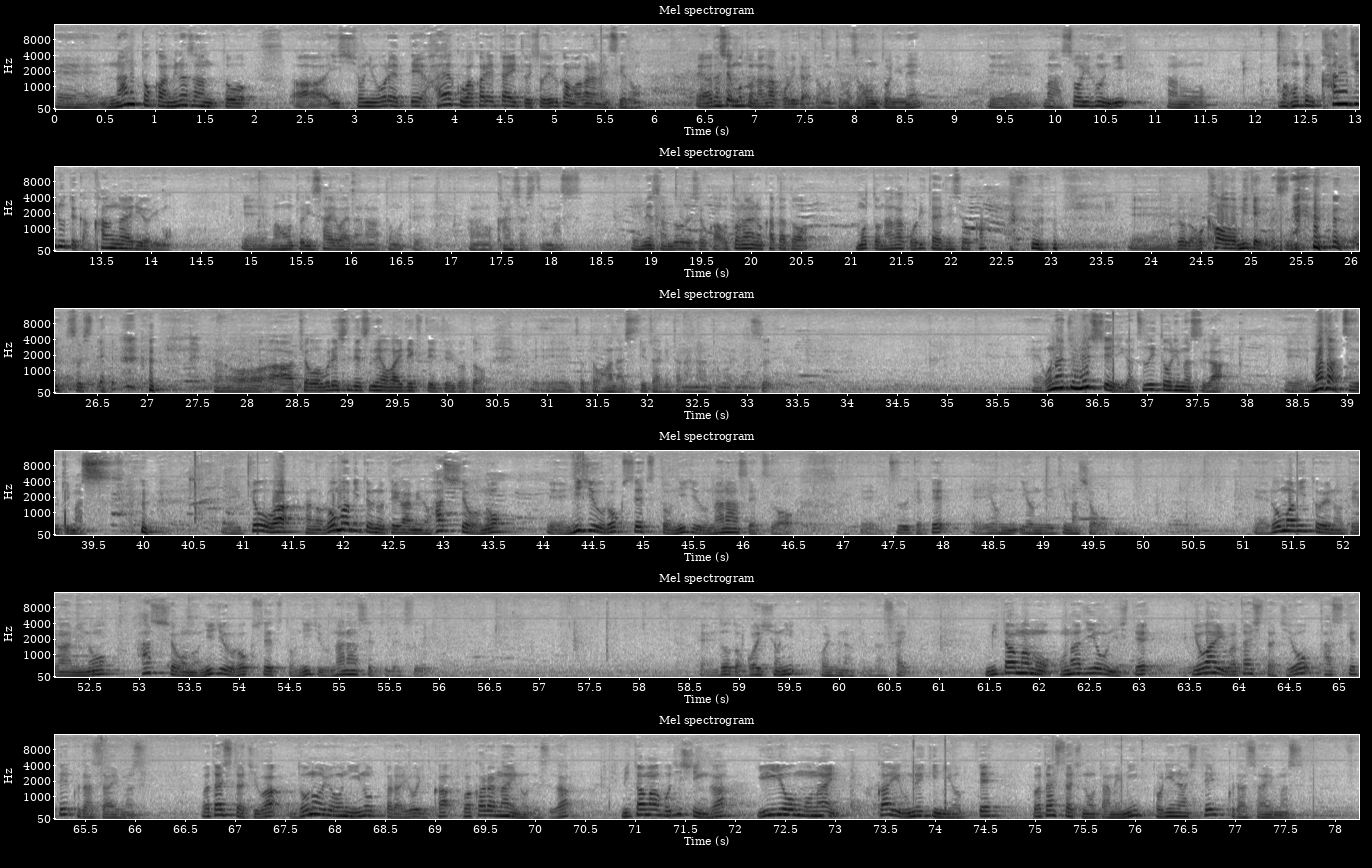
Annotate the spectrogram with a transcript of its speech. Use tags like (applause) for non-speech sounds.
えー、なんとか皆さんとあ一緒におれて早く別れたいという人がいるかもわからないですけど、えー、私はもっと長くおりたいと思ってます本当にね、えー、まあ、そういうふうにあの、まあ、本当に感じるというか考えるよりも、えー、まあ、本当に幸いだなと思ってあの感謝してます、え皆さんどうでしょうか？大人の方ともっと長くおりたいでしょうか？(laughs) えー、どうぞお顔を見てですねそしてあのあ今日は嬉しいですねお会いできてということ。を、えー、ちょっとお話していただけたらなと思います、えー、同じメッセージが続いておりますが、えー、まだ続きます、(laughs) え今日はあのローマ人への手紙の8章の26節と27節を続けて読んでいきましょう。ローマ人への手紙の8章の26節と27節です。どうぞご一緒にお読みになってください。御霊も同じようにして弱い私たちを助けてくださいます。私たちはどのように祈ったらよいかわからないのですが御霊ご自身が言いようもない深いうめきによって私たちのために取りなしてくださいます。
